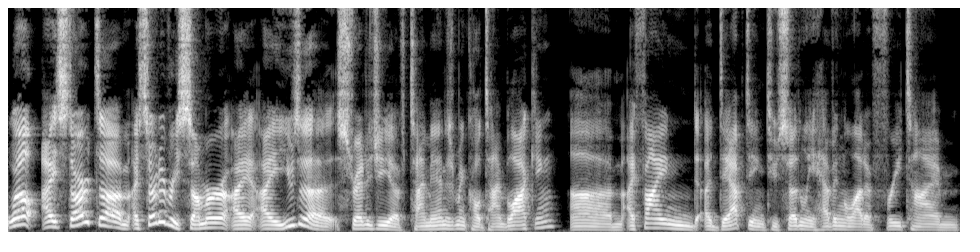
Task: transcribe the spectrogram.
Well, I start. Um, I start every summer. I, I use a strategy of time management called time blocking. Um, I find adapting to suddenly having a lot of free time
